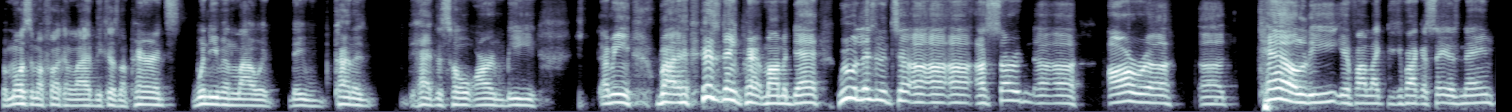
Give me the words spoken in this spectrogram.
for most of my fucking life because my parents wouldn't even allow it. They kind of had this whole R&B. I mean, but here's the thing, parent, mom and dad, we were listening to a, a certain uh, uh Aura uh, Kelly, if I like, if I can say his name.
